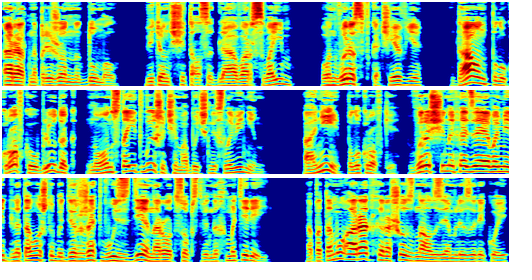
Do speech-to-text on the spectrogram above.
Арат напряженно думал, ведь он считался для авар своим. Он вырос в кочевье. Да, он полукровка, ублюдок, но он стоит выше, чем обычный славянин. Они, полукровки, выращены хозяевами для того, чтобы держать в узде народ собственных матерей. А потому Арат хорошо знал земли за рекой.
